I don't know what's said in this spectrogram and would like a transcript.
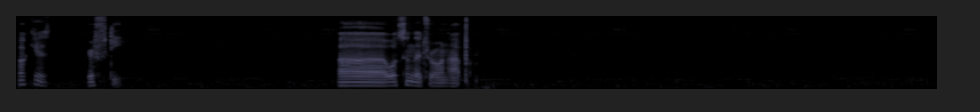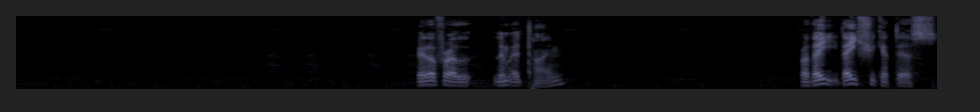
Fuck Drifty? Uh, what's in the drone app? Available for a limited time. Bro, they they should get this.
